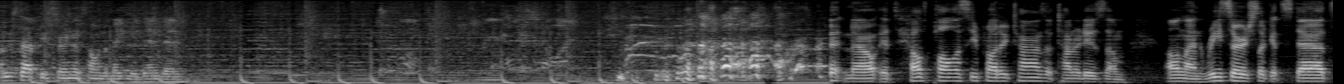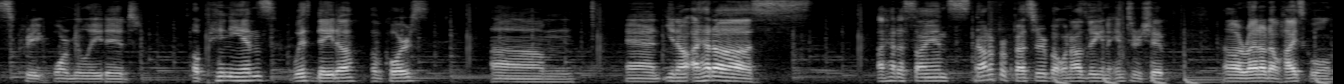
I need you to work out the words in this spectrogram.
I'm just happy Serena's home to make me din din. now it's health policy project time. It's time to do some online research, look at stats, create formulated opinions with data, of course. Um, and you know, I had a, I had a science, not a professor, but when I was doing an internship uh, right out of high school,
